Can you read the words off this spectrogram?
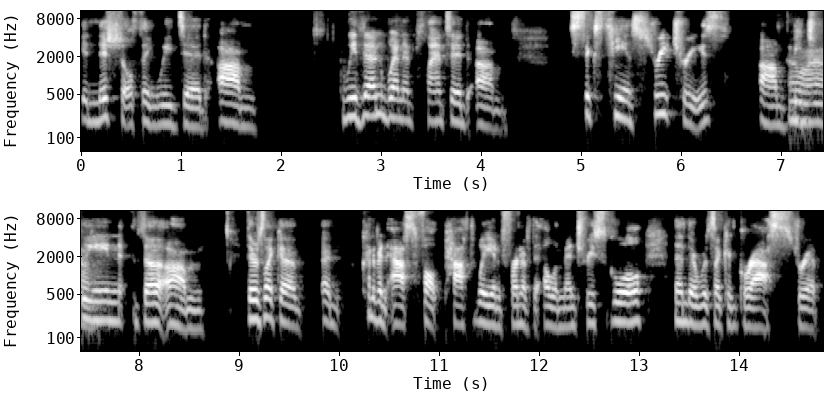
initial thing we did. Um, we then went and planted um, 16 street trees um, oh, between wow. the um, there's like a, a, kind of an asphalt pathway in front of the elementary school then there was like a grass strip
